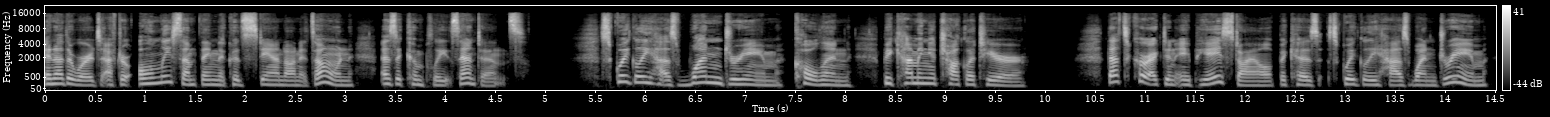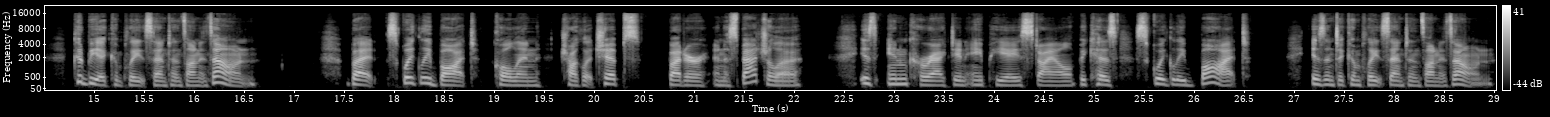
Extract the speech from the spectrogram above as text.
In other words, after only something that could stand on its own as a complete sentence. Squiggly has one dream, colon, becoming a chocolatier. That's correct in APA style because Squiggly has one dream could be a complete sentence on its own. But Squiggly bought, colon, chocolate chips, butter, and a spatula is incorrect in APA style because Squiggly bought isn't a complete sentence on its own.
